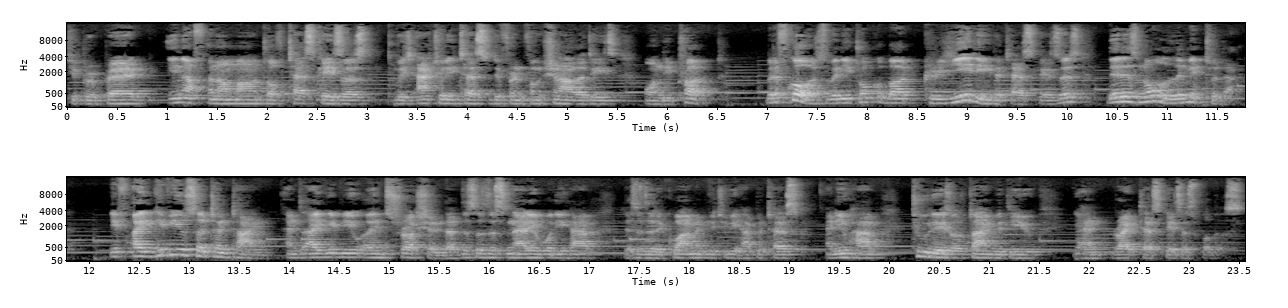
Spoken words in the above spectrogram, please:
to prepare enough an amount of test cases which actually test different functionalities on the product. But of course, when you talk about creating the test cases, there is no limit to that if I give you certain time and I give you an instruction that this is the scenario what you have, this is the requirement which we have to test, and you have two days of time with you and write test cases for this.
